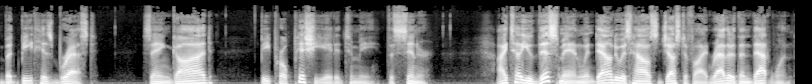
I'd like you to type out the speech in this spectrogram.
but beat his breast saying, God, be propitiated to me, the sinner. I tell you, this man went down to his house justified rather than that one.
